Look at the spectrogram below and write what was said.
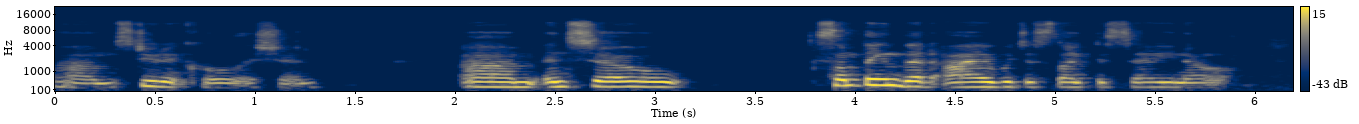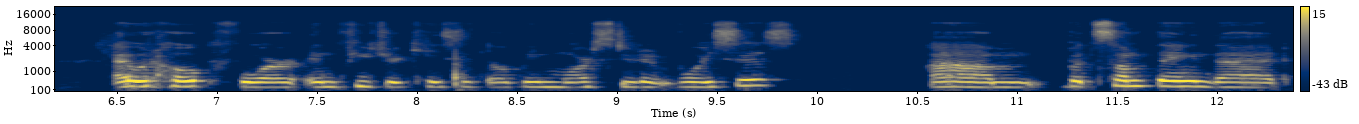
um, student coalition. Um, and so something that I would just like to say, you know, I would hope for in future cases, there'll be more student voices. Um, but something that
